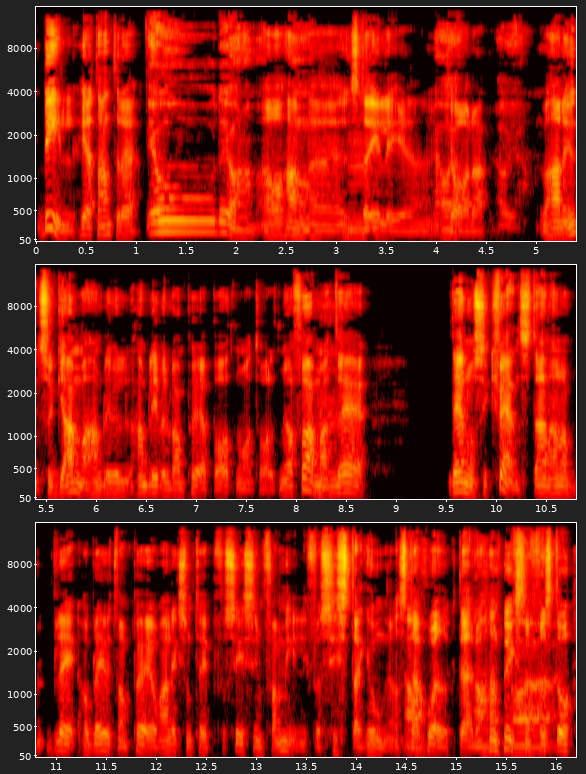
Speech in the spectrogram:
Bill, heter han inte det? Jo, det gör han va? Ja, han eh, stilig eh, Ja, karl. Ja, ja. Men han är ju inte så gammal, han blir väl, han blir väl vampyr på 1800-talet. Men jag har för mig att det är, det är någon sekvens där han har, ble, har blivit vampyr och han liksom typ får se sin familj för sista gången. Så Ja. där sjukt där. Ja. Han liksom Ja, ja, ja. förstår,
